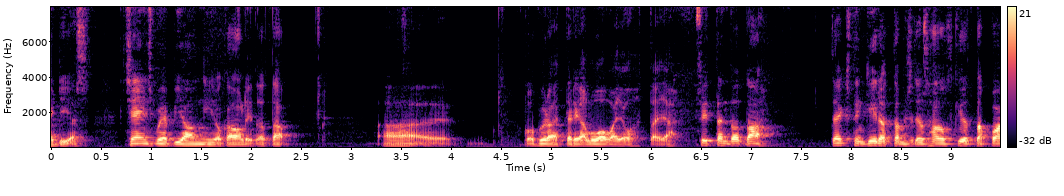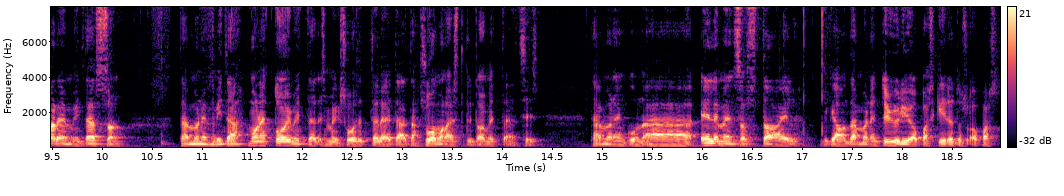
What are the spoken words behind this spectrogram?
Ideas. James Webb Young, joka oli tota, äh, copywriter ja luova johtaja. Sitten tota, tekstin kirjoittamiset, jos haluat kirjoittaa paremmin, tässä on tämmöinen, mitä monet toimittajat esimerkiksi suosittelee täältä, suomalaisetkin toimittajat siis, tämmöinen kuin ää, Elements of Style, mikä on tämmöinen tyyliopas, kirjoitusopas.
